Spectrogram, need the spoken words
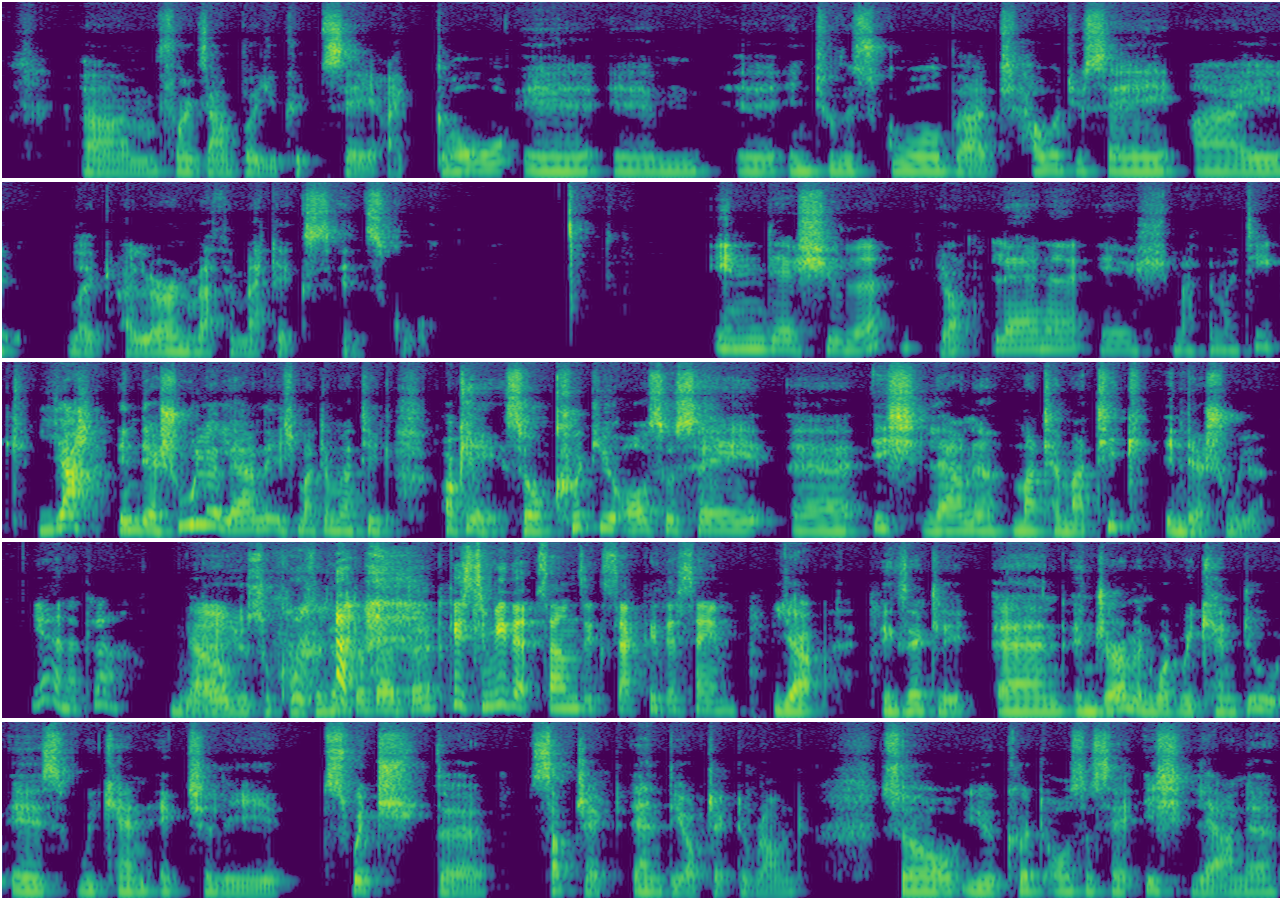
Um, for example, you could say, I go uh, um, uh, into the school, but how would you say I like I learn mathematics in school? In der Schule Ja. lerne ich Mathematik. Ja, in der Schule lerne ich Mathematik. Okay, so could you also say, uh, ich lerne Mathematik in der Schule? Ja, na klar. Why No. are you so confident about that? Because to me that sounds exactly the same. Yeah, exactly. And in German, what we can do is we can actually switch the subject and the object around. So you could also say, ich lerne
